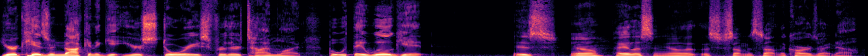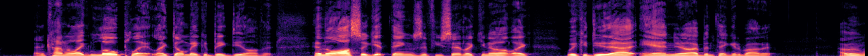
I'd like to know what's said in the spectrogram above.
Your kids are not going to get your stories for their timeline, but what they will get is, you know, hey, listen, you know, that's just something that's not in the cards right now. And kind of like low play it, like don't make a big deal of it. And they'll also get things if you say, like, you know, like we could do that. And, you know, I've been thinking about it. I've been,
